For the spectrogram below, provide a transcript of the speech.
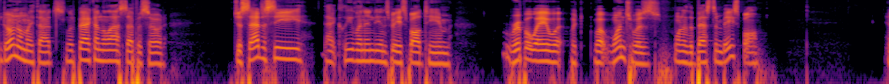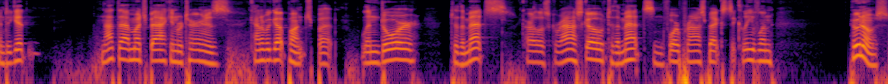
don't know my thoughts, look back on the last episode. Just sad to see that Cleveland Indians baseball team rip away what what, what once was one of the best in baseball. And to get not that much back in return is kind of a gut punch, but Lindor to the Mets, Carlos Carrasco to the Mets, and four prospects to Cleveland. Who knows?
